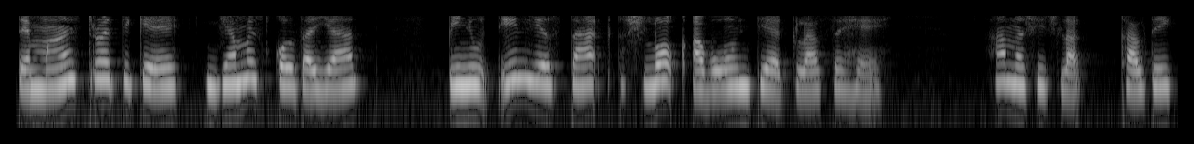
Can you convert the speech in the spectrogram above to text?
Te maestro etique ya me escolta ya pinutil ya está shlok abun tia clase he. Hana shichla kaltik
